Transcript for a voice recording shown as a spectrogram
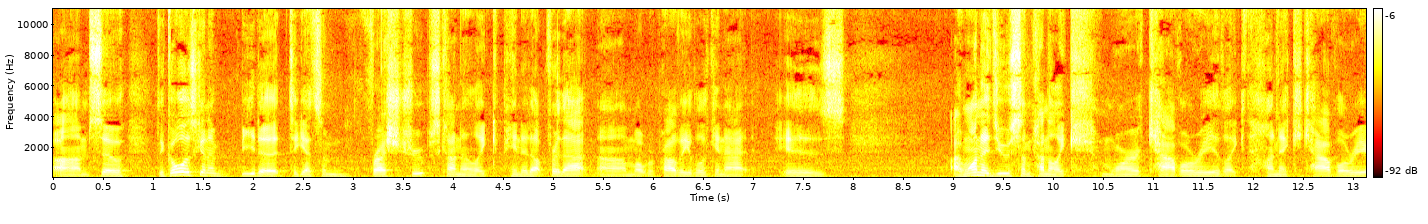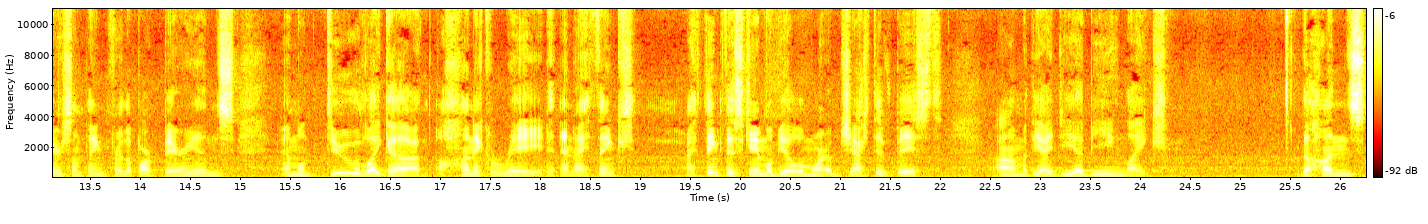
Um, so the goal is going to be to, to get some fresh troops kind of like painted up for that. Um, what we're probably looking at is I want to do some kind of like more cavalry, like Hunnic cavalry or something for the barbarians, and we'll do like a, a Hunnic raid. And I think I think this game will be a little more objective based, um, with the idea being like the Huns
